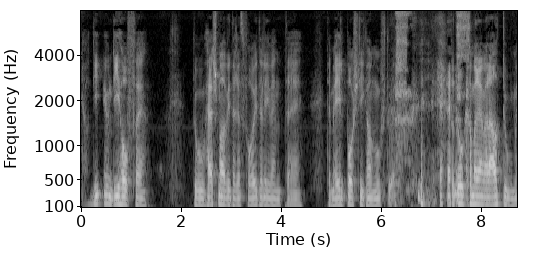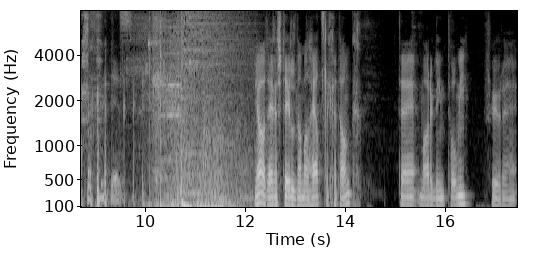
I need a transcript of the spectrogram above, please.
Ja, die, und ich hoffe, du hast mal wieder ein Freudeli, wenn du äh, den Mail-Posteingang auftust. da drücken wir einmal auch die Daumen. Yes. Ja, an dieser Stelle nochmal herzlichen Dank, der Marilyn Tommy, für äh,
